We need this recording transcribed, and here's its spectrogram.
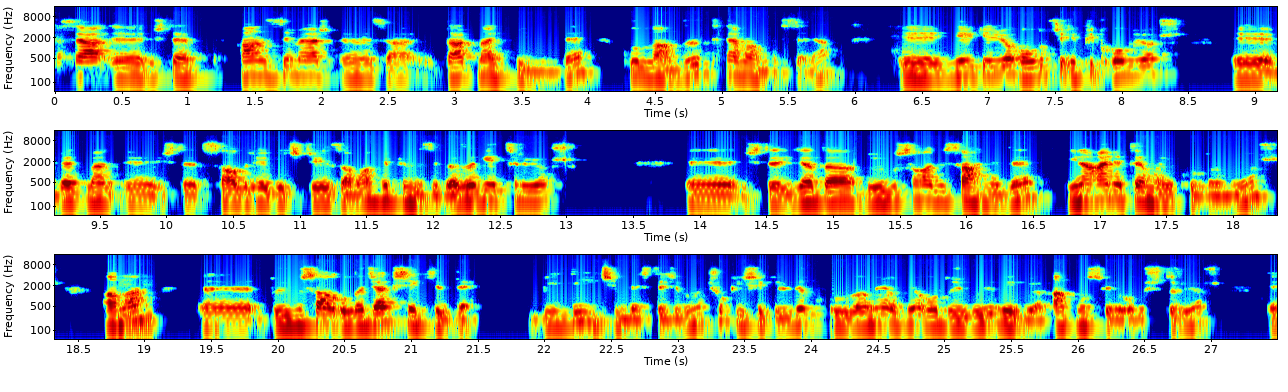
Mesela e, işte Hans Zimmer e, mesela Dark Knight filminde kullandığı tema mesela. E, yer geliyor oldukça epik oluyor. E, Batman e, işte saldırıya geçeceği zaman hepimizi gaza getiriyor. E, işte ya da duygusal bir sahnede yine aynı temayı kullanıyor. Ama hı hı. E, duygusal olacak şekilde bildiği için besteci bunu çok iyi şekilde kullanıyor ve o duyguyu veriyor, atmosferi oluşturuyor e,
